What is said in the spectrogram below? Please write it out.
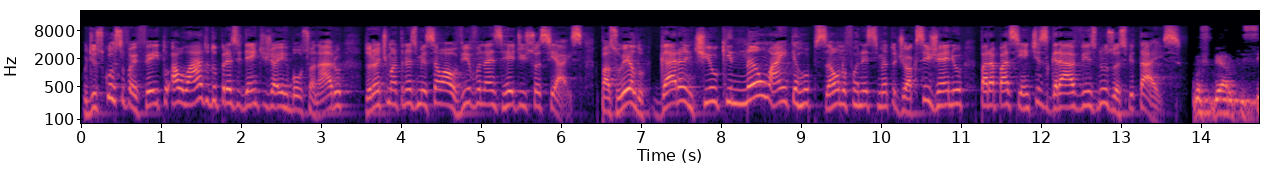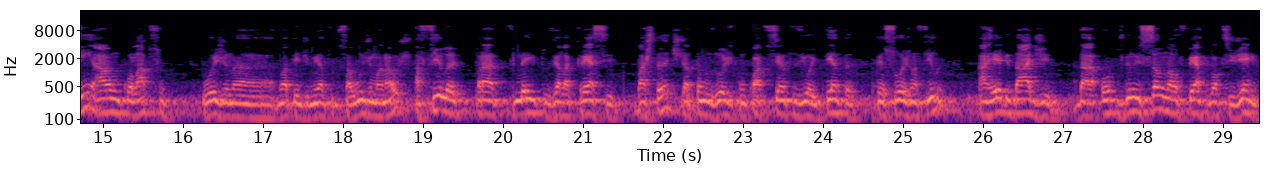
O discurso foi feito ao lado do presidente Jair Bolsonaro durante uma transmissão ao vivo nas redes sociais. Pazuello garantiu que não há interrupção no fornecimento de oxigênio para pacientes graves nos hospitais. Considero que sim, há um colapso hoje na, no atendimento de saúde em Manaus. A fila para leitos ela cresce bastante, já estamos hoje com 480 pessoas na fila. A realidade da diminuição na oferta de oxigênio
